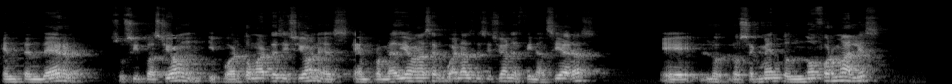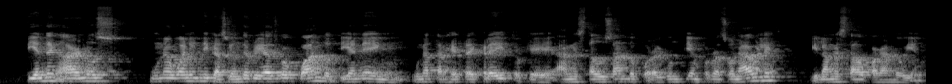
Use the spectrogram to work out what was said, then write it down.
entender su situación y poder tomar decisiones en promedio van a ser buenas decisiones financieras, eh, los segmentos no formales tienden a darnos una buena indicación de riesgo cuando tienen una tarjeta de crédito que han estado usando por algún tiempo razonable y la han estado pagando bien.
